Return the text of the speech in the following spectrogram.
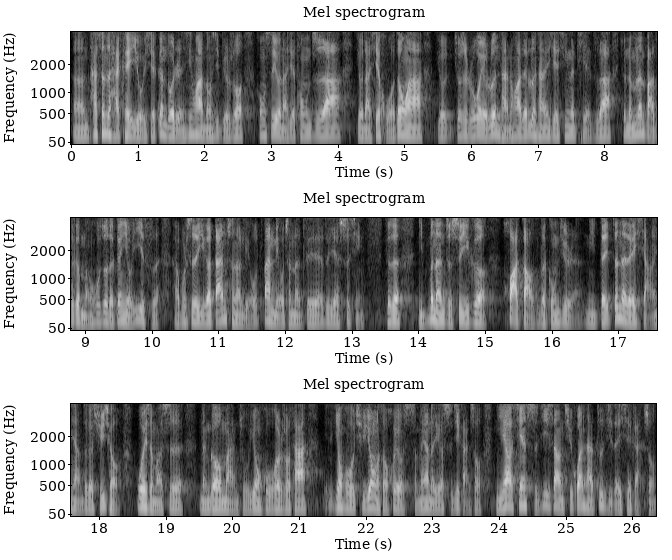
嗯，它甚至还可以有一些更多人性化的东西，比如说公司有哪些通知啊，有哪些活动啊，有就是如果有论坛的话，在论坛的一些新的帖子啊。就能不能把这个门户做得更有意思，而不是一个单纯的流办流程的这些这些事情？就是你不能只是一个画稿子的工具人，你得真的得想一想这个需求为什么是能够满足用户，或者说他用户去用的时候会有什么样的一个实际感受？你要先实际上去观察自己的一些感受。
